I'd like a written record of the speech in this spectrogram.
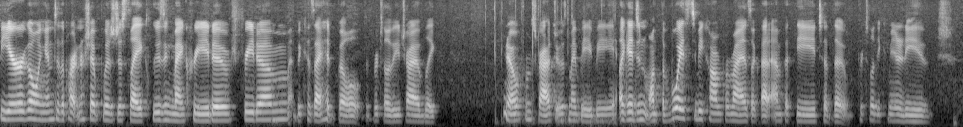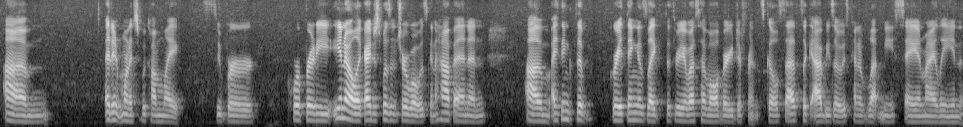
fear going into the partnership was just like losing my creative freedom because I had built the fertility tribe like you know from scratch. It was my baby. Like I didn't want the voice to be compromised, like that empathy to the fertility community. Um, I didn't want it to become like super corporate you know, like I just wasn't sure what was going to happen. And um, I think the great thing is like the three of us have all very different skill sets. Like Abby's always kind of let me stay in my lane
